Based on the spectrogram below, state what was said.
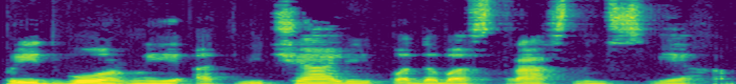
Придворные отвечали подобострастным смехом.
